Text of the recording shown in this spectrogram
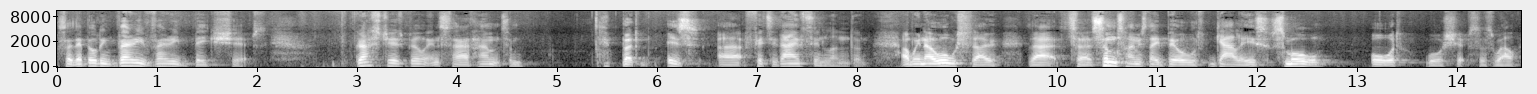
So they're building very, very big ships. Dieu is built in Southampton, but is uh, fitted out in London. And we know also that uh, sometimes they build galleys, small oared warships as well.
